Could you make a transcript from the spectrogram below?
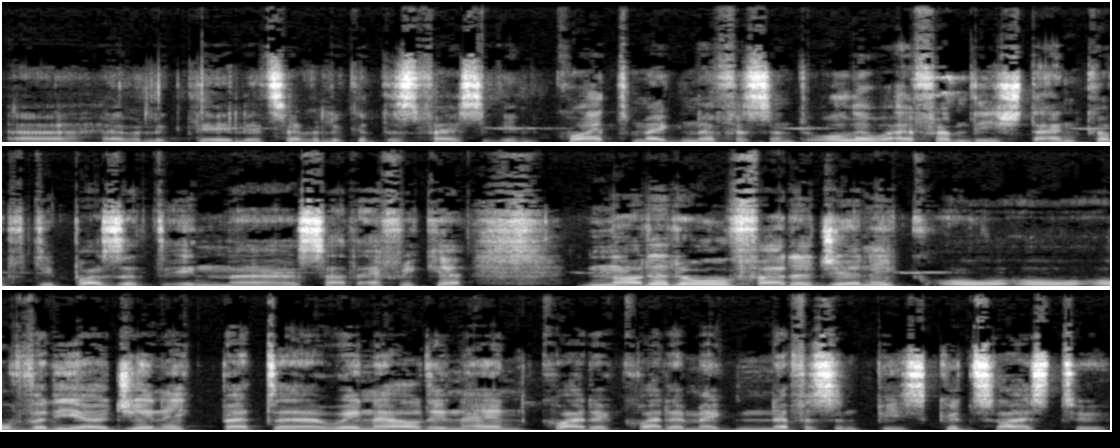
Uh, have a look there. Let's have a look at this face again. Quite magnificent. All the way from the Steinkopf deposit in uh, South Africa. Not at all photogenic or, or, or videogenic, but uh, when held in hand, quite a quite a magnificent piece. Good size too.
